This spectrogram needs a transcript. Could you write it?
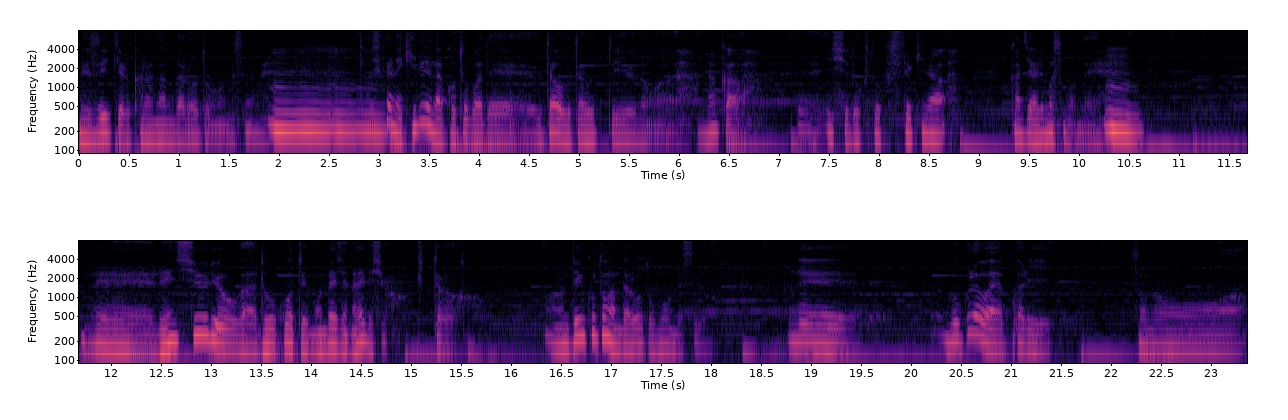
根付いてるからなんだろうと思うんですよね。確かに綺麗な言葉で歌を歌うっていうのはなんかえー一種独特的な感じありますもんねう。んで練習量がどうこうという問題じゃないでしょうきっと。うんっていうことなんだろうと思うんですよ。で僕らはやっぱりその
